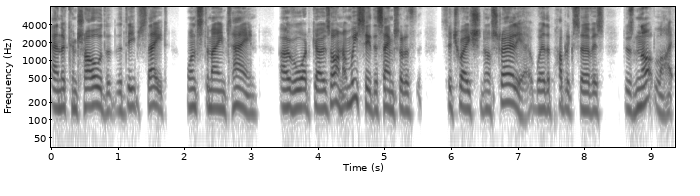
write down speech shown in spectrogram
and the control that the deep state wants to maintain over what goes on. And we see the same sort of situation in Australia, where the public service does not like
